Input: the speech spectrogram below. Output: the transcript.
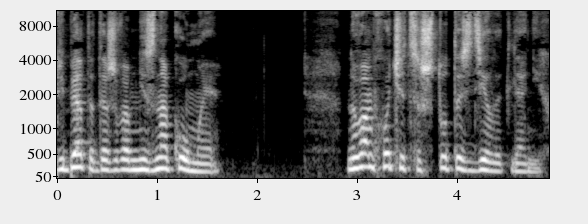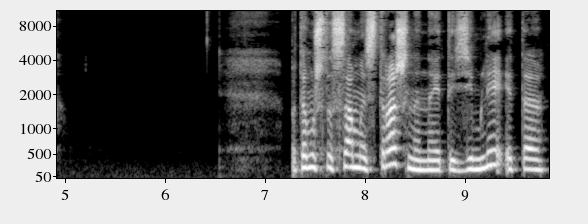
ребята даже вам незнакомые, но вам хочется что-то сделать для них. Потому что самое страшное на этой земле это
